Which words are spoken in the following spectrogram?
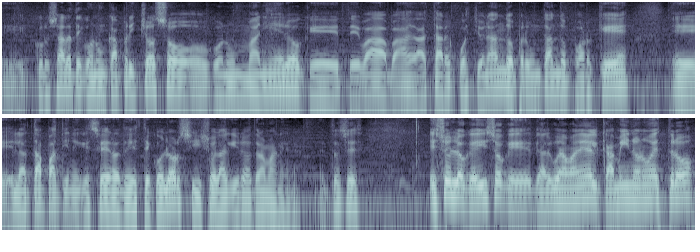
eh, cruzarte con un caprichoso o con un maniero que te va a estar cuestionando, preguntando por qué eh, la tapa tiene que ser de este color si yo la quiero de otra manera. Entonces, eso es lo que hizo que de alguna manera el camino nuestro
